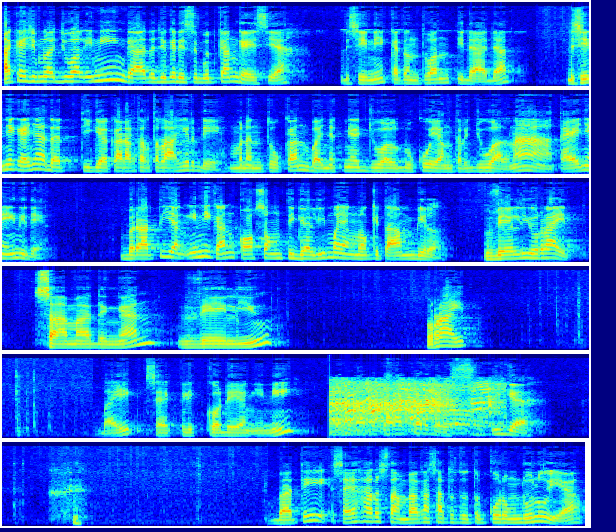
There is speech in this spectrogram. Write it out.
Oke, jumlah jual ini nggak ada juga disebutkan guys ya. Di sini ketentuan tidak ada. Di sini kayaknya ada tiga karakter terakhir deh, menentukan banyaknya jual buku yang terjual. Nah, kayaknya ini deh. Berarti yang ini kan 035 yang mau kita ambil. Value right sama dengan value right. Baik, saya klik kode yang ini. Karakter guys? Tiga. Berarti saya harus tambahkan satu tutup kurung dulu ya,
